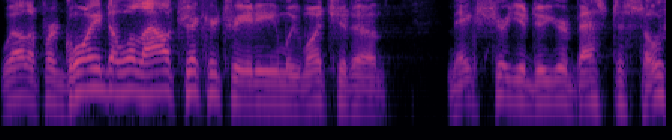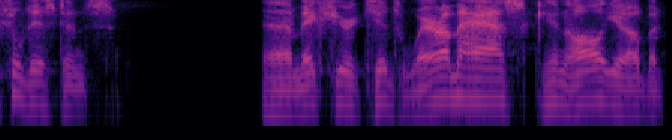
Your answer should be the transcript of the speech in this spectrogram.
Well, if we're going to allow trick or treating, we want you to make sure you do your best to social distance. Uh, make sure your kids wear a mask and all, you know. But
